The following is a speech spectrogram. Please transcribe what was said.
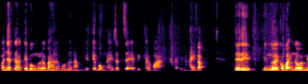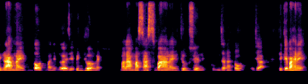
Và nhất là cái vùng L3 L4 L5 những cái vùng này rất dễ bị thoái hóa tại vì nó hay gặp. Thế thì những người có bệnh rồi mình làm này cũng tốt, và những người gì bình thường ấy, mà làm massage spa này thường xuyên cũng rất là tốt, được chưa thì cái bài này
